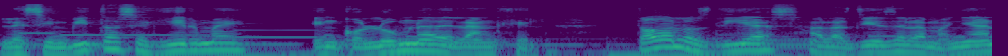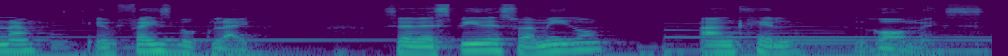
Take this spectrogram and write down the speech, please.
Les invito a seguirme en Columna del Ángel todos los días a las 10 de la mañana en Facebook Live. Se despide su amigo Ángel Gómez.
